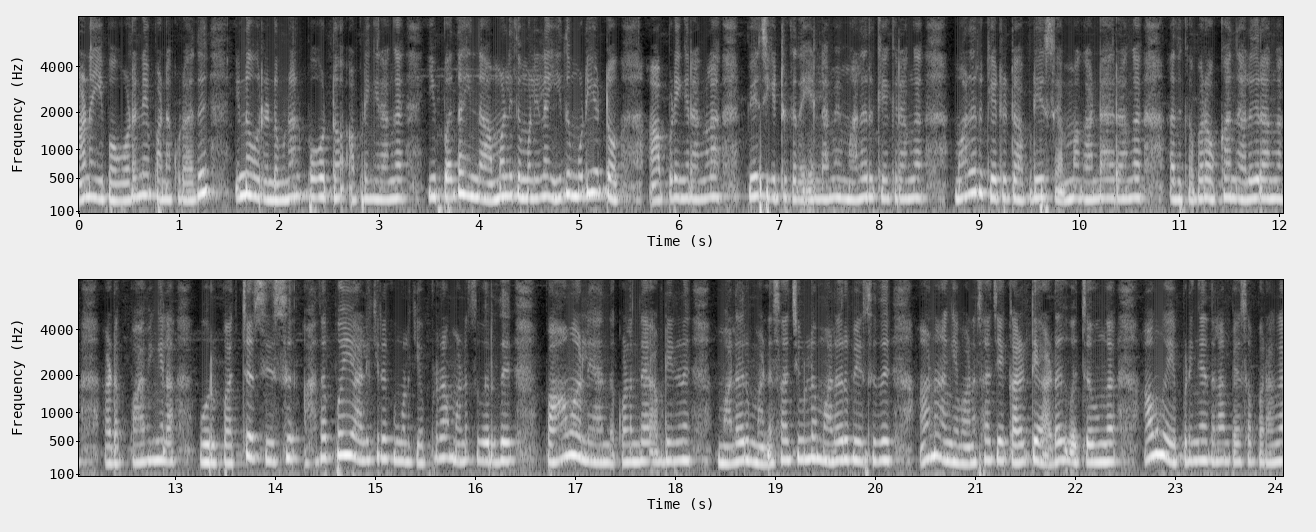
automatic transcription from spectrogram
ஆனால் இப்போ உடனே பண்ணக்கூடாது. இன்னும் ஒரு ரெண்டு மூணு நாள் போகட்டும் அப்படிங்கிறாங்க. இப்போ தான் இந்த அமளி துமளிலாம் இது முடியட்டும் அப்படிங்கிறாங்களா? பேசிக்கிட்டு இருக்கிறத எல்லாமே மலர் கேட்குறாங்க மலர் கேட்டுட்டு அப்படியே செம்ம கண்டாடுறாங்க அதுக்கப்புறம் உட்காந்து அழுகுறாங்க. அட பாவிங்களா ஒரு பச்சை சிசு அதை போய் அழிக்கிறதுக்கு உங்களுக்கு எப்படா மனசு வருது? பாவம் இல்லையா அந்த குழந்தை அப்படின்னு மலர் மனசாட்சி உள்ள மலர் பேசுது. ஆனால் அங்கே மனசாட்சியை கழட்டி அடகு வச்சவங்க அவங்க எப்படிங்க இதெல்லாம் பேச போகிறாங்க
